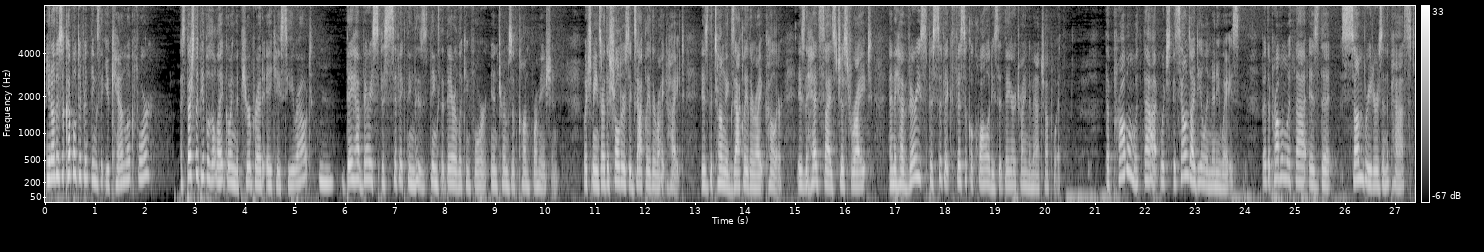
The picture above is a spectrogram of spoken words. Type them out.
You know, there's a couple different things that you can look for, especially people that like going the purebred AKC route. Mm. They have very specific things, things that they are looking for in terms of conformation, which means are the shoulders exactly the right height? Is the tongue exactly the right color? Is the head size just right? And they have very specific physical qualities that they are trying to match up with. The problem with that, which it sounds ideal in many ways, but the problem with that is that some breeders in the past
